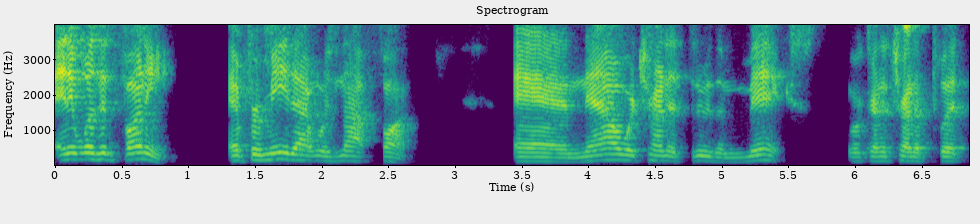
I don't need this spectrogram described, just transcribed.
and it wasn't funny. And for me that was not fun. And now we're trying to through the mix we're going to try to put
